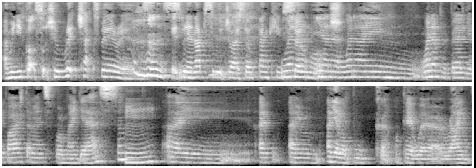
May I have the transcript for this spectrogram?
I mean, you've got such a rich experience. it's been an absolute joy. So thank you when so I, much. Yeah, when I mm, when I prepare the apartments for my guests, Mm. I, I I I have a book, okay, where I write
